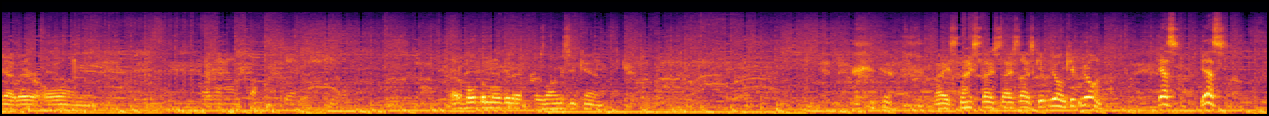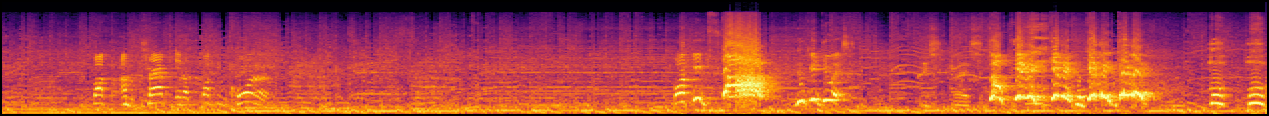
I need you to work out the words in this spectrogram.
Yeah, they're all on you. And then I'm fucking dead as shit. Try to hold them over there for as long as you can. nice, nice, nice, nice, nice. Keep going, keep going. Yes, yes. Fuck, I'm trapped in a fucking corner. Fucking stop! You can do it! Nice, nice. Go! Give it! Give it! Give it! Give it! Oh, oh,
